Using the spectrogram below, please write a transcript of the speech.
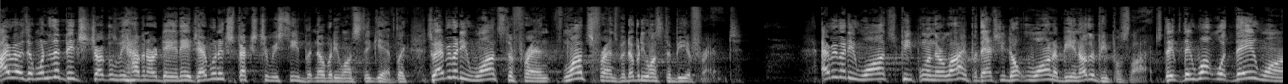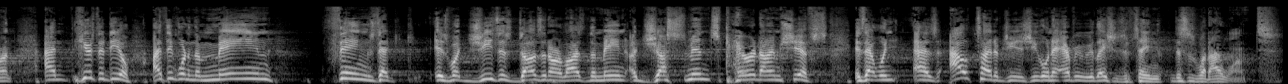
I realize that one of the big struggles we have in our day and age, everyone expects to receive, but nobody wants to give. Like, so everybody wants the friend, wants friends, but nobody wants to be a friend. Everybody wants people in their life, but they actually don't want to be in other people's lives. They, they want what they want. And here's the deal. I think one of the main things that is what Jesus does in our lives, the main adjustments, paradigm shifts, is that when, as outside of Jesus, you go into every relationship saying, this is what I want.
